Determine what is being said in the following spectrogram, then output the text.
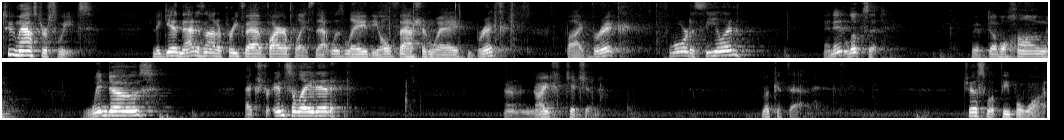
two master suites. And again, that is not a prefab fireplace. That was laid the old-fashioned way, brick by brick, floor to ceiling, and it looks it. We have double hung windows, extra insulated, and a nice kitchen. Look at that. Just what people want.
